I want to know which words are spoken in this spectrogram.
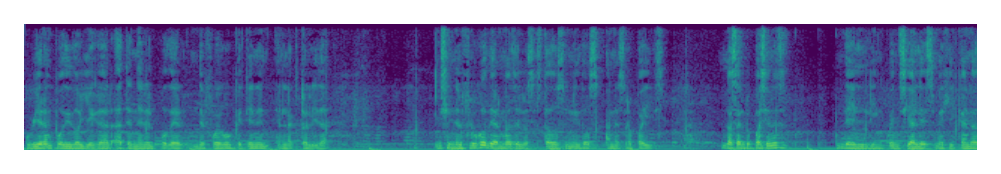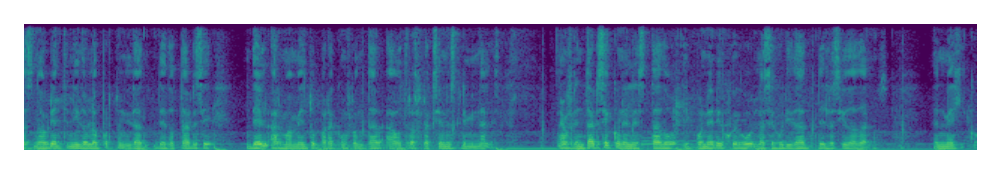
hubieran podido llegar a tener el poder de fuego que tienen en la actualidad, y sin el flujo de armas de los Estados Unidos a nuestro país. Las agrupaciones delincuenciales mexicanas no habrían tenido la oportunidad de dotarse del armamento para confrontar a otras fracciones criminales enfrentarse con el Estado y poner en juego la seguridad de los ciudadanos en México.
